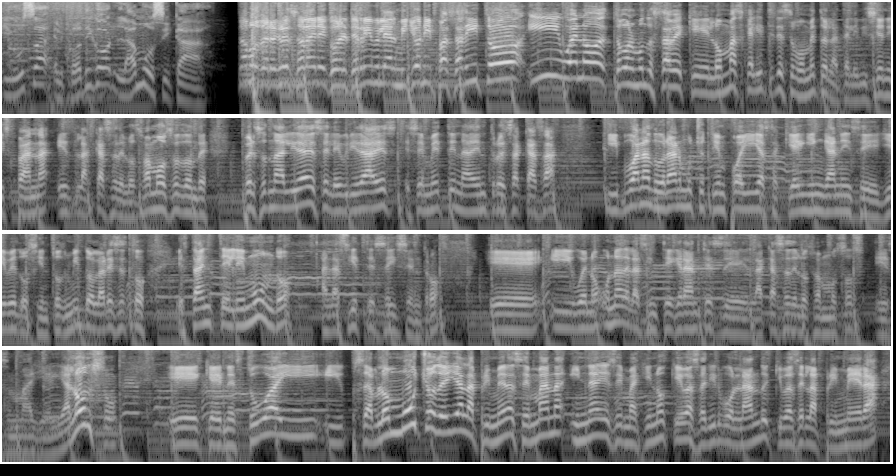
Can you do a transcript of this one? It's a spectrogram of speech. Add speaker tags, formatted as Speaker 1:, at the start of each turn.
Speaker 1: Y usa el código La Música.
Speaker 2: Estamos de regreso al aire con el terrible al millón y pasadito. Y bueno, todo el mundo sabe que lo más caliente en este momento en la televisión hispana es la casa de los famosos, donde personalidades, celebridades se meten adentro de esa casa y van a durar mucho tiempo ahí hasta que alguien gane y se lleve 200 mil dólares. Esto está en Telemundo a las 7.6 Centro. Eh, y bueno, una de las integrantes de la Casa de los Famosos es Mayeli Alonso, eh, quien estuvo ahí y se habló mucho de ella la primera semana y nadie se imaginó que iba a salir volando y que iba a ser la primera.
